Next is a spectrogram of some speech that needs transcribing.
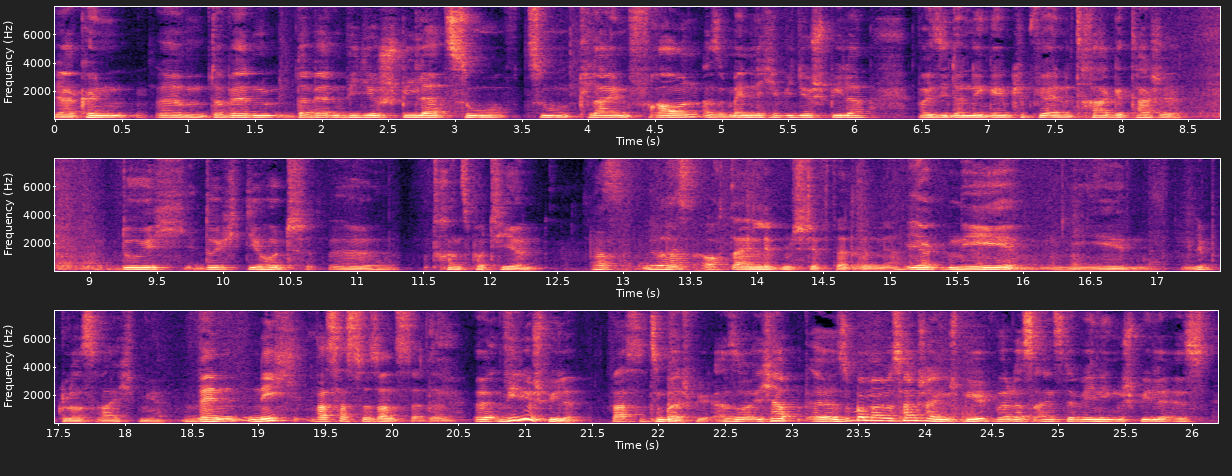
Ja, können, ähm, da werden, da werden Videospieler zu, zu kleinen Frauen, also männliche Videospieler, weil sie dann den Gamecube wie eine Tragetasche durch, durch die Hood äh, transportieren. Hast, du hast auch deinen Lippenstift da drin, ja? Ja, nee, nee, Lipgloss reicht mir. Wenn nicht, was hast du sonst da drin? Äh, Videospiele. Was? Zum Beispiel. Also ich habe äh, Super Mario Sunshine gespielt, weil das eins der wenigen Spiele ist,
